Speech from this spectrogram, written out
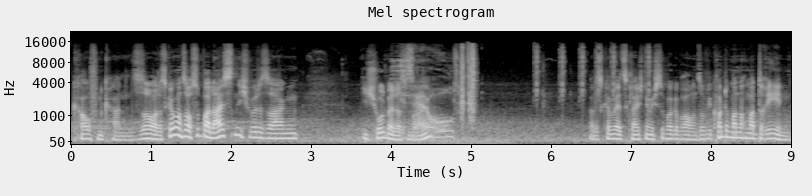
kaufen kann. So, das können wir uns auch super leisten. Ich würde sagen, ich hole mir das mal. Weil das können wir jetzt gleich nämlich super gebrauchen. So, wie konnte man nochmal drehen?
